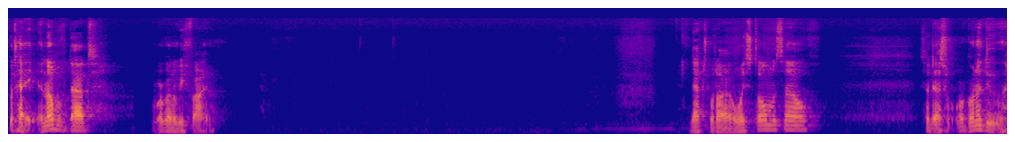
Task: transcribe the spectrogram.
But hey, enough of that. We're gonna be fine. That's what I always told myself. So that's what we're gonna do.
